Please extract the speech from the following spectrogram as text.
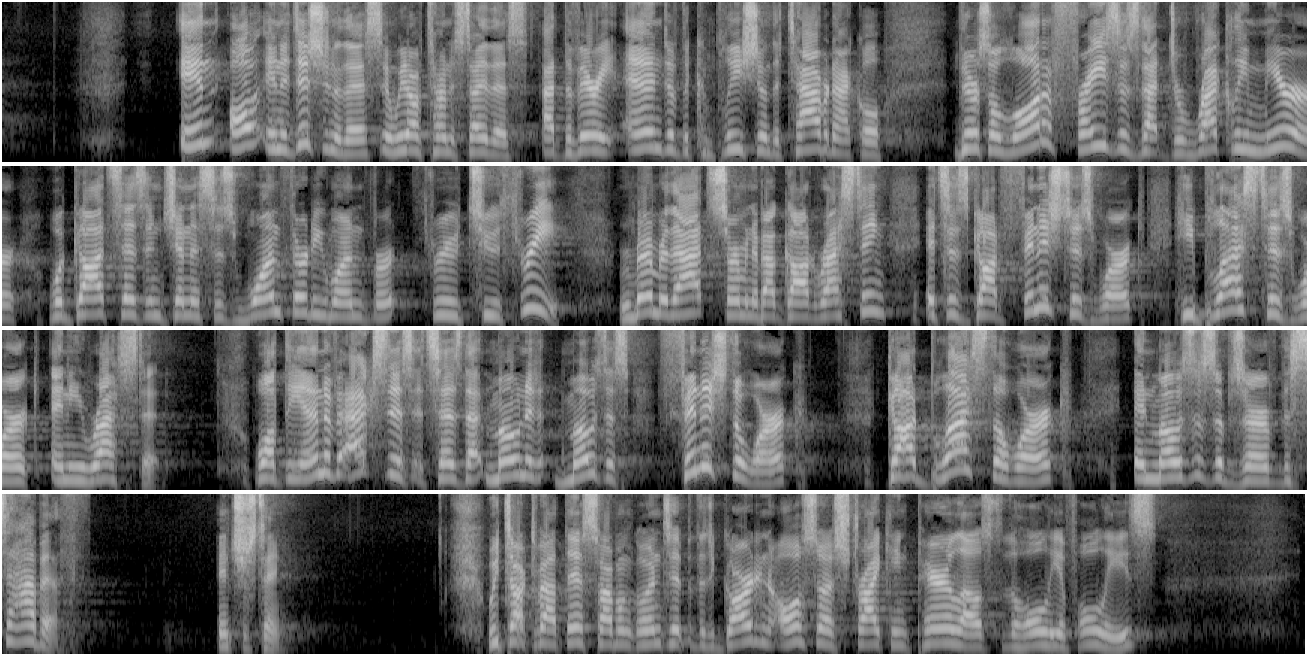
In, all, in addition to this, and we don't have time to study this, at the very end of the completion of the tabernacle, there's a lot of phrases that directly mirror what God says in Genesis 131 through 2 3. Remember that sermon about God resting? It says God finished his work, he blessed his work, and he rested. Well, at the end of Exodus, it says that Moses finished the work, God blessed the work, and Moses observed the Sabbath. Interesting. We talked about this, so I won't go into it, but the garden also has striking parallels to the Holy of Holies.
